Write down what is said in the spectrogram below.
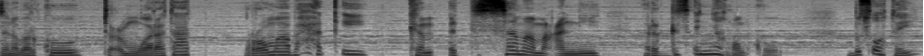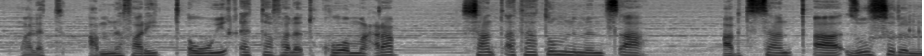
ዝነበርኩ ጥዑም ወረታት ሮማ ብሓቂ ከም እትሰማምዓኒ ርግጸኛ ኾንኩ። ብጾተይ ማለት ኣብ ነፋሪት ጠዊቐ እተፋለጥክዎ ምዕራብ ሳንጣታቶም ንምምጻእ ኣብቲ ሳንጣ ዝውሰደሉ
